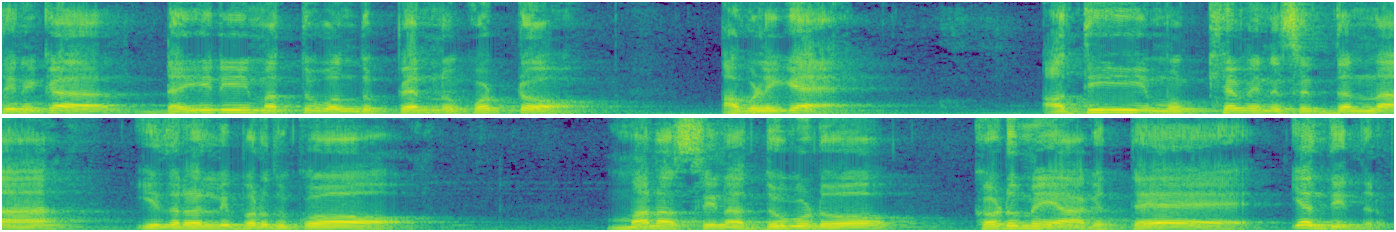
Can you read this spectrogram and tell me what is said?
ದಿನಕರ್ ಡೈರಿ ಮತ್ತು ಒಂದು ಪೆನ್ನು ಕೊಟ್ಟು ಅವಳಿಗೆ, ಅತೀ ಮುಖ್ಯವೆನಿಸಿದ್ದನ್ನು ಇದರಲ್ಲಿ ಬರೆದುಕೋ. ಮನಸ್ಸಿನ ದುಗುಡು ಕಡಿಮೆಯಾಗುತ್ತೆ ಎಂದಿದ್ದರು.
